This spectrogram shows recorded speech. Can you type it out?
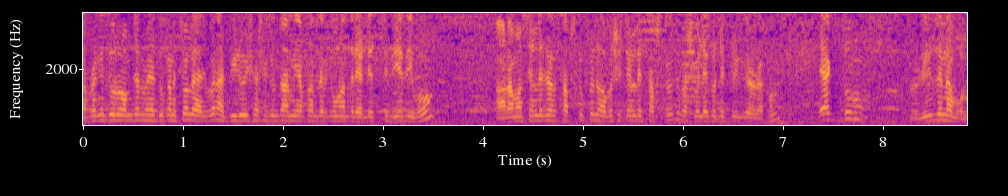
আপনারা কিন্তু রমজান ভাইয়ের দোকানে চলে আসবেন আর ভিডিও শেষে কিন্তু আমি আপনাদেরকে ওনাদের অ্যাড্রেসটি দিয়ে দিব। আর আমার চ্যানেলে যারা সাবস্ক্রাইব করেন, অবশ্যই চ্যানেলটি সাবস্ক্রাইব করে পাশে বেলাইকনটা ক্লিক করে রাখুন। একদম রিজনেবল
